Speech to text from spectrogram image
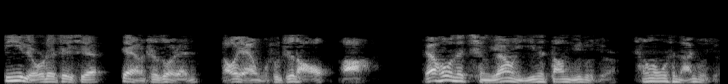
第一流的这些电影制作人、导演、武术指导啊。然后呢，请袁咏仪呢当女主角，成龙是男主角，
